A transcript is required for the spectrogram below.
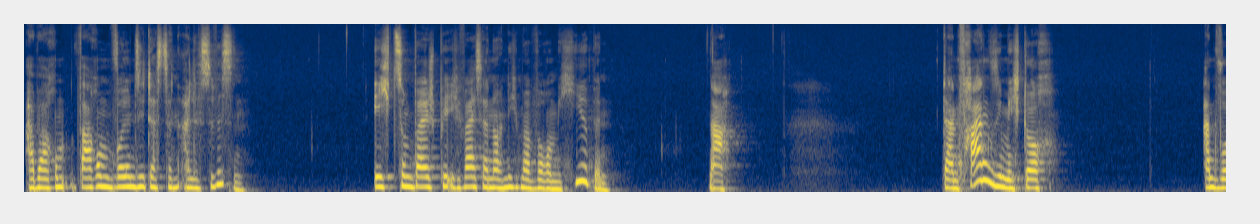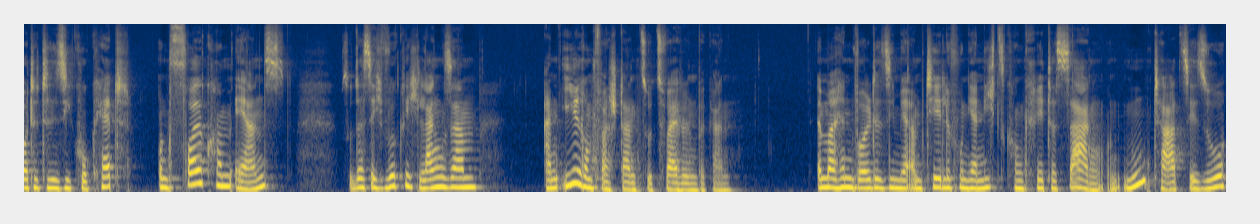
Aber warum, warum wollen Sie das denn alles wissen? Ich zum Beispiel, ich weiß ja noch nicht mal, warum ich hier bin. Na, dann fragen Sie mich doch, antwortete sie kokett und vollkommen ernst, sodass ich wirklich langsam an ihrem Verstand zu zweifeln begann. Immerhin wollte sie mir am Telefon ja nichts Konkretes sagen, und nun tat sie so,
